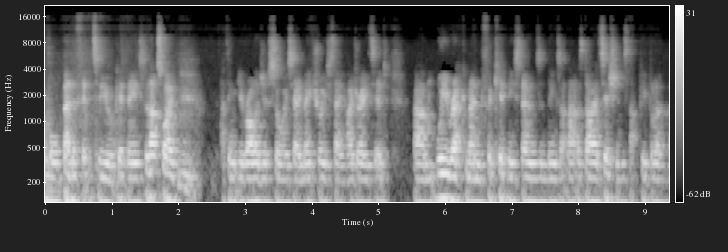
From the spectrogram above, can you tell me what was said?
a, a more benefit to your kidneys. So that's why Mm. I think urologists always say make sure you stay hydrated. Um, we recommend for kidney stones and things like that as dietitians that people are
